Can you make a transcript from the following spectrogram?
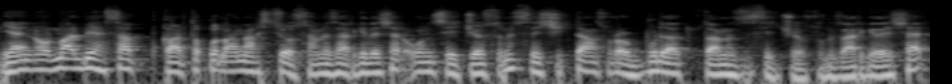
Yani normal bir hesap kartı kullanmak istiyorsanız arkadaşlar onu seçiyorsunuz. Seçtikten sonra burada tutarınızı seçiyorsunuz arkadaşlar.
